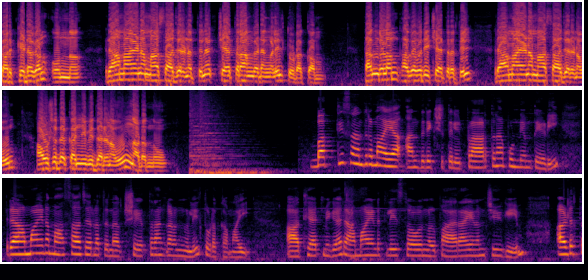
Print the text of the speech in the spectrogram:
കർക്കിടകം ഒന്ന് രാമായണ മാസാചരണത്തിന് ക്ഷേത്രാങ്കണങ്ങളിൽ തുടക്കം. തങ്കളം ഭഗവതി ക്ഷേത്രത്തിൽ രാമായണ മാസാചരണവും ഔഷധക്കഞ്ഞി വിതരണവും നടന്നു. ഭക്തിസാന്ദ്രമായ അന്തരീക്ഷത്തിൽ പ്രാർത്ഥനാ പുണ്യം തേടി രാമായണ മാസാചരണത്തിന് ക്ഷേത്രാങ്കണങ്ങളിൽ തുടക്കമായി. ആധ്യാത്മിക രാമായണത്തിലെ ശ്ലോകങ്ങൾ പാരായണം ചെയ്യുകയും അടുത്ത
